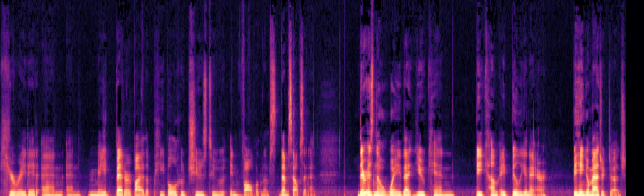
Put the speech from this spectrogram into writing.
curated and and made better by the people who choose to involve them, themselves in it. There is no way that you can become a billionaire being a magic judge.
